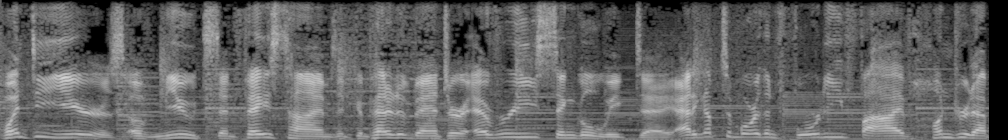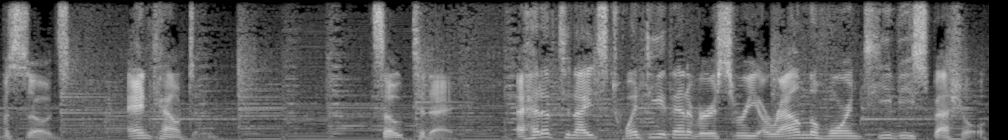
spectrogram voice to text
20 years of mutes and FaceTimes and competitive banter every single weekday, adding up to more than 4,500 episodes and counting. So, today, ahead of tonight's 20th anniversary Around the Horn TV special,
